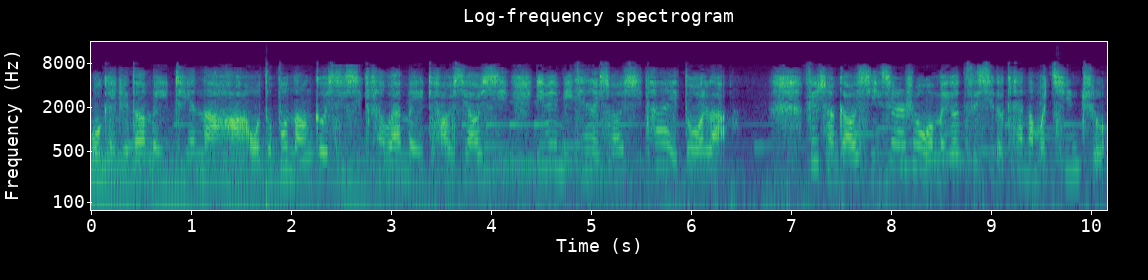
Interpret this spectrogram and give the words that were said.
我感觉到每天呢，哈，我都不能够细细看完每条消息，因为每天的消息太多了。非常高兴，虽然说我没有仔细的看那么清楚，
